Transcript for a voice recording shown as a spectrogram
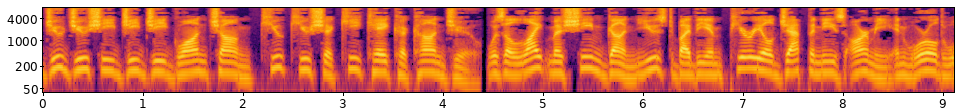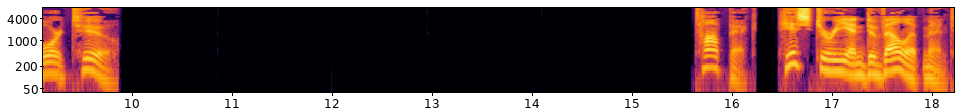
Jujushi Jiji Guanchong Kyukyusha Kike was a light machine gun used by the Imperial Japanese Army in World War II. History and development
